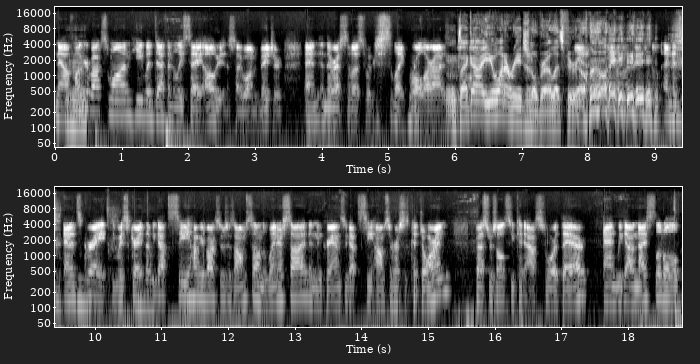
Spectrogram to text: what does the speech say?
Now, if Mhm. Hungrybox won, he would definitely say, "Oh yes, I won a major," and and the rest of us would just like roll our eyes. It's like, ah, you want a regional, bro. Let's be real. Yeah, and it's and it's great. It was great that we got to see Hungrybox versus Amsa on the winner's side, and in Grands we got to see Amsa versus Kodorin. Best results you could ask for there. And we got a nice little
